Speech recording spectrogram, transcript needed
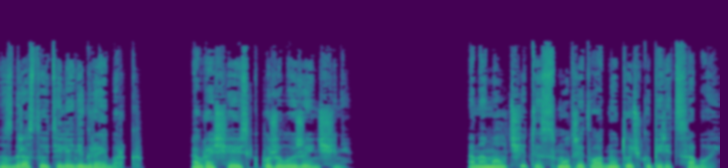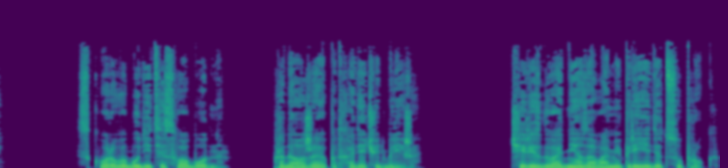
«Здравствуйте, леди Грейберг». Обращаюсь к пожилой женщине. Она молчит и смотрит в одну точку перед собой. «Скоро вы будете свободны», — продолжаю, подходя чуть ближе. «Через два дня за вами приедет супруг».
